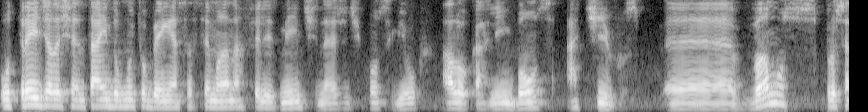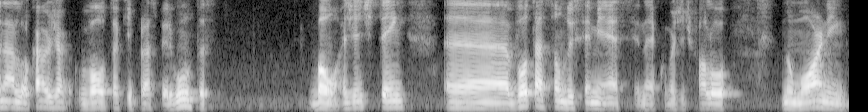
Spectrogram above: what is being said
O trade, Alexandre, está indo muito bem essa semana, felizmente, né? A gente conseguiu alocar ali em bons ativos. É, vamos para o cenário local, eu já volto aqui para as perguntas. Bom, a gente tem é, votação do ICMS, né? Como a gente falou no morning,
